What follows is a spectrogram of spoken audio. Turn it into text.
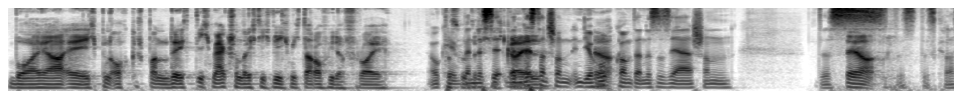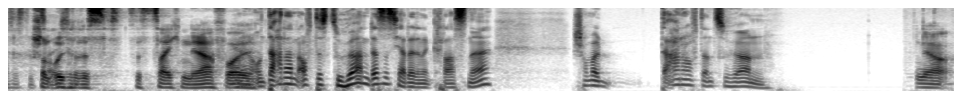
Boah, ja, ey, ich bin auch gespannt. Ich, ich merke schon richtig, wie ich mich darauf wieder freue. Okay, Das wenn, das, wenn das dann schon in dir Ja. hochkommt, dann ist es ja schon das, Ja. das, das krasseste Schon Zeichen. ultra das, das Zeichen, ja, voll. Ja, und da dann auf das zu hören, das ist ja dann krass, ne? Schau mal, darauf dann zu hören. Ja.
